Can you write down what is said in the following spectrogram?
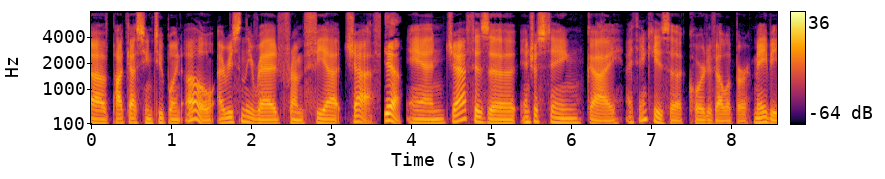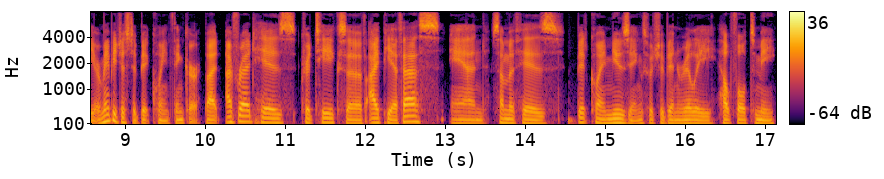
of podcasting 2.0 I recently read from Fiatjaf. Yeah. And Jeff is a interesting guy. I think he's a core developer, maybe, or maybe just a Bitcoin thinker. But I've read his critiques of IPFS and some of his Bitcoin musings, which have been really helpful to me.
